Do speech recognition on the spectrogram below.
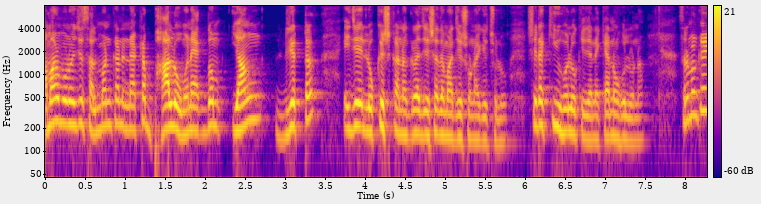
আমার মনে হয় যে সালমান খানের না একটা ভালো মানে একদম ইয়াং ডিরেক্টর এই যে লোকেশ কানাগরা যে সাথে মাঝে শোনা গেছিল, সেটা কি হলো কি জানে, কেন হলো না। সালমান খান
